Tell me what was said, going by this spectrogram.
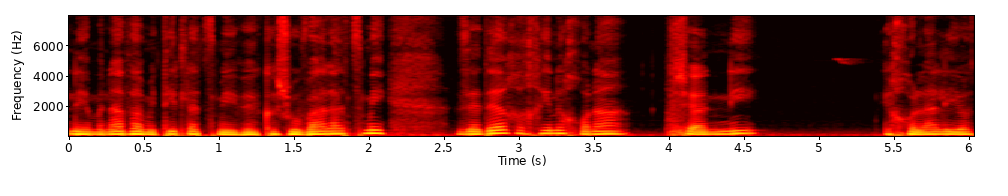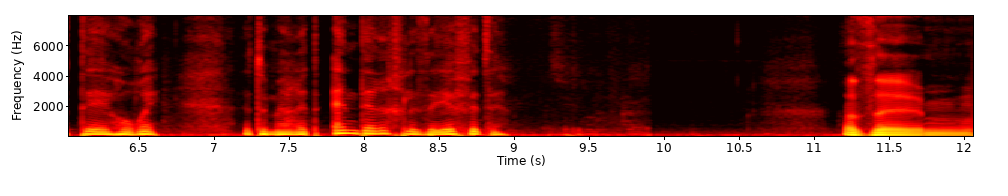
נאמנה ואמיתית לעצמי וקשובה לעצמי, זה הדרך הכי נכונה שאני יכולה להיות uh, הורה. זאת אומרת, אין דרך לזייף את זה. אז אמ,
